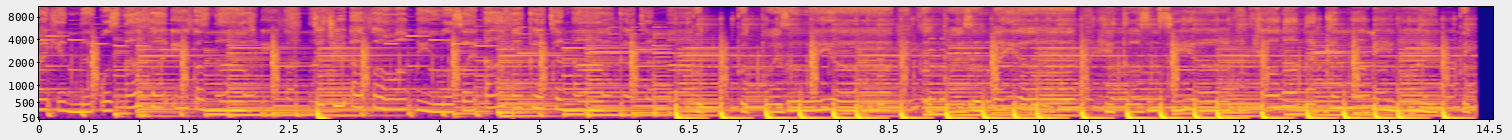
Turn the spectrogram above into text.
like it was nothing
